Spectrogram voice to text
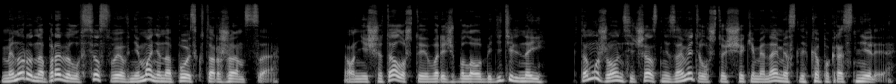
Минору направил всё своё внимание на поиск вторженца. Он не считал, что его речь была убедительной, к тому же он сейчас не заметил, что щеки Минами слегка покраснели,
